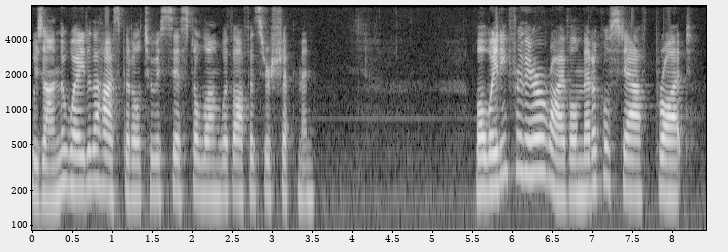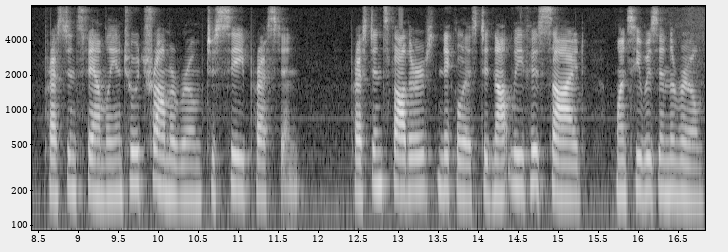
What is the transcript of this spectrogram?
was on the way to the hospital to assist along with Officer Shipman. While waiting for their arrival, medical staff brought Preston's family into a trauma room to see Preston. Preston's father, Nicholas, did not leave his side once he was in the room,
